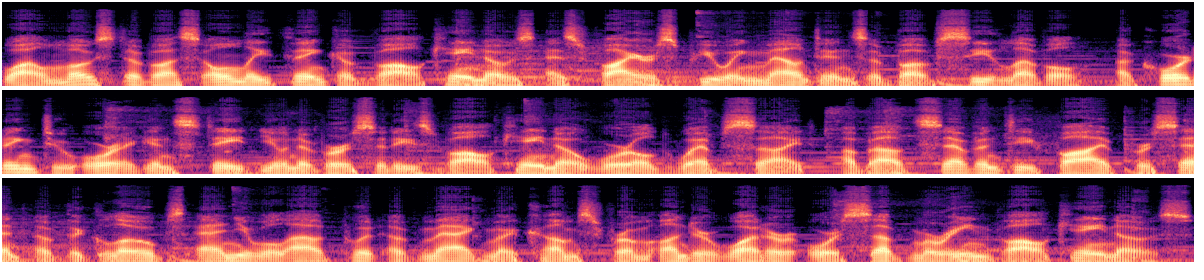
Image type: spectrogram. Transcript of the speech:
While most of us only think of volcanoes as fire-spewing mountains above sea level, according to Oregon State University's Volcano World website, about 75% of the globe's annual output of magma comes from underwater or submarine volcanoes.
